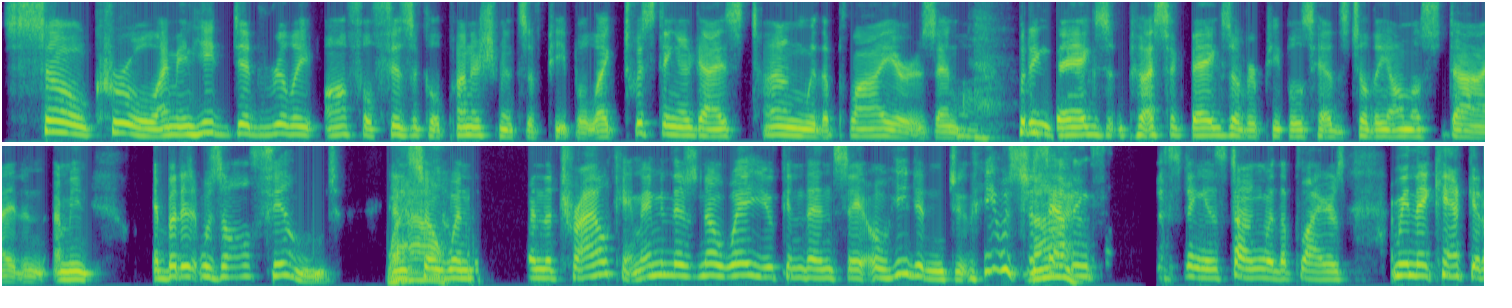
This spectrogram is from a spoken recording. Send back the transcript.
so cruel. I mean, he did really awful physical punishments of people, like twisting a guy's tongue with a pliers and oh. putting bags, plastic bags over people's heads till they almost died. And I mean, but it was all filmed. Wow. And so when when the trial came, I mean, there's no way you can then say, "Oh, he didn't do." He was just no. having fun twisting his tongue with the pliers. I mean, they can't get,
